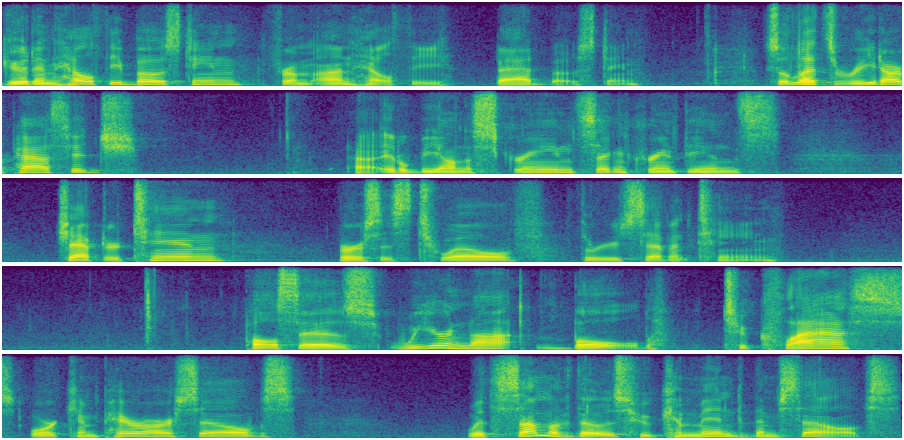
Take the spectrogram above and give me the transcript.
good and healthy boasting from unhealthy, bad boasting. So let's read our passage. Uh, it'll be on the screen, 2 Corinthians chapter 10, verses 12 through 17. Paul says, We are not bold to class or compare ourselves with some of those who commend themselves.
